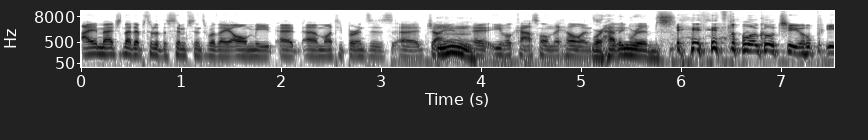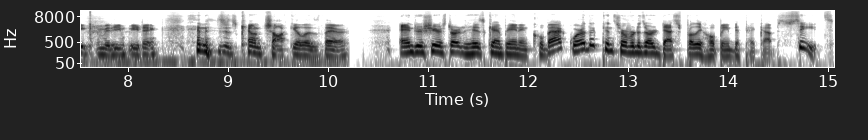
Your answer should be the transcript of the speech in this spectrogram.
I imagine that episode of The Simpsons where they all meet at uh, Monty Burns's uh, giant mm. uh, evil castle on the hill, and we're having ribs. it's the local GOP committee meeting, and it's just Count Chocula's there. Andrew Scheer started his campaign in Quebec, where the Conservatives are desperately hoping to pick up seats.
